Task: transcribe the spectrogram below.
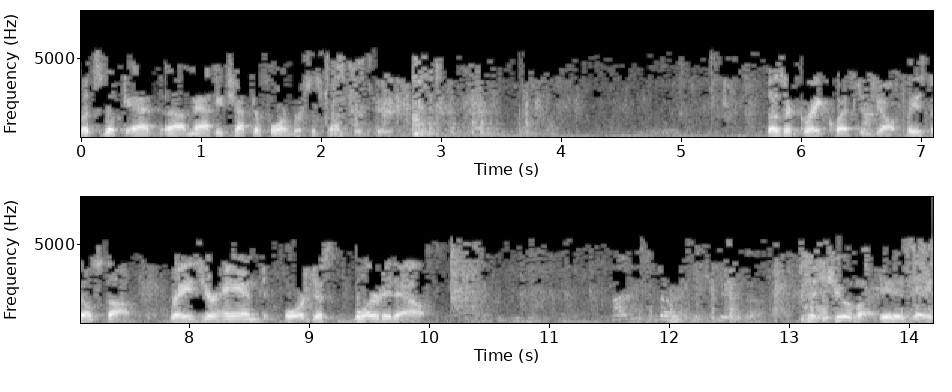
Let's look at uh, Matthew chapter 4, verses 1 through 2. Those are great questions, y'all. Please don't stop. Raise your hand or just blurt it out. Teshuva. It is a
